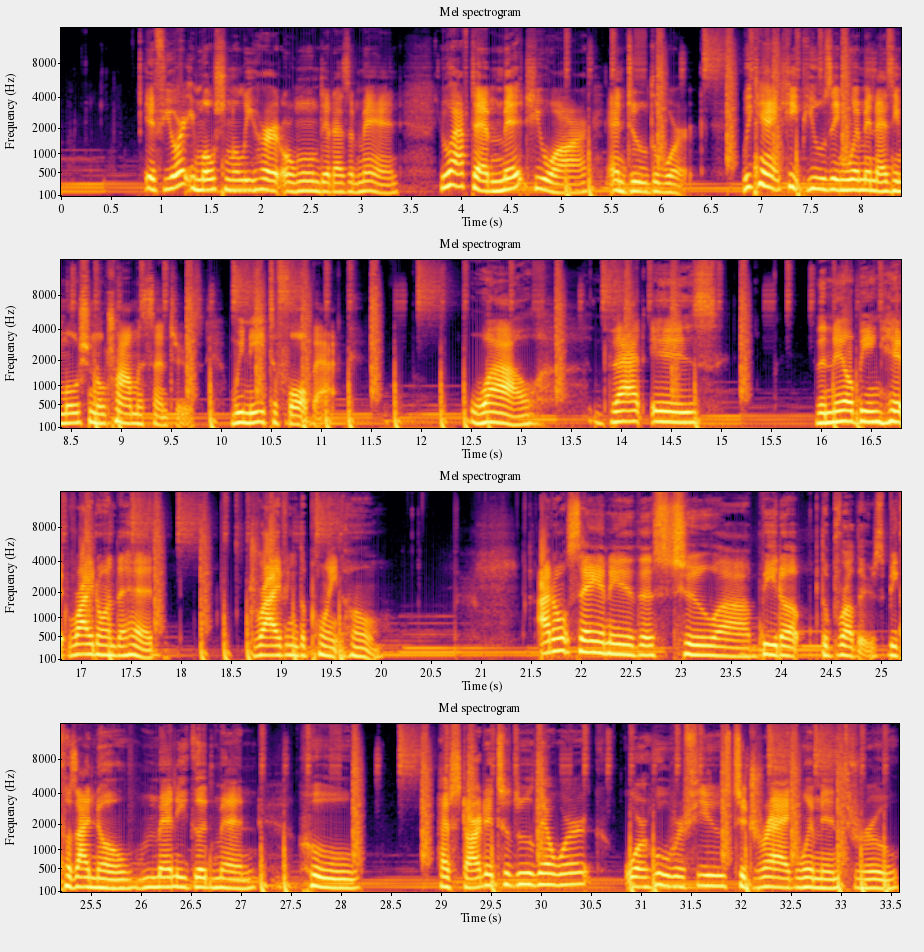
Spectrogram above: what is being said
If you're emotionally hurt or wounded as a man, you have to admit you are and do the work. We can't keep using women as emotional trauma centers. We need to fall back. Wow, that is the nail being hit right on the head, driving the point home. I don't say any of this to uh, beat up the brothers because I know many good men who have started to do their work or who refuse to drag women through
